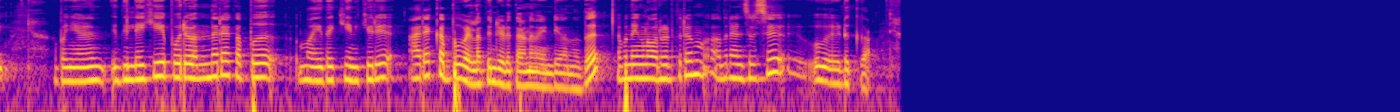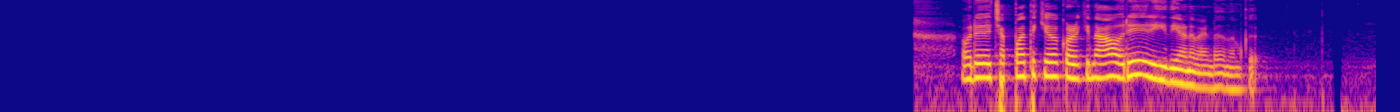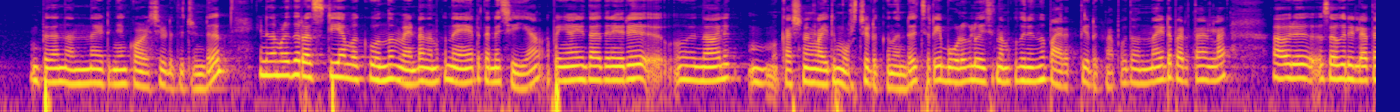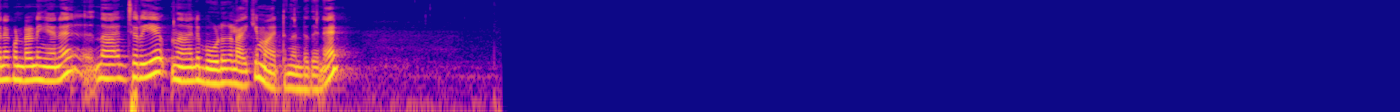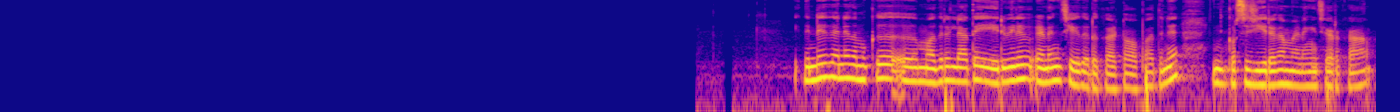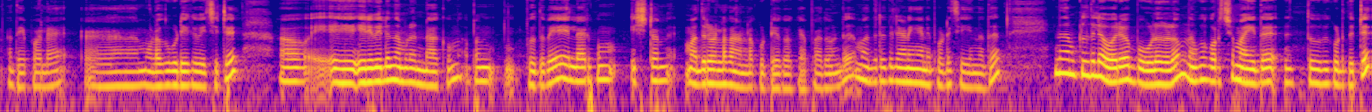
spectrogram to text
അപ്പോൾ ഞാൻ ഇതിലേക്ക് ഇപ്പോൾ ഒരു ഒന്നര കപ്പ് മൈദയ്ക്ക് എനിക്കൊരു അര കപ്പ് വെള്ളത്തിന്റെ അടുത്താണ് വേണ്ടി വന്നത്. അപ്പോൾ നിങ്ങൾ ഓരോരുത്തരും അതിനനുസരിച്ച് എടുക്കുക. ഒരു ചപ്പാത്തിക്കൊക്കെ കുഴയ്ക്കുന്ന ആ ഒരു രീതിയാണ് വേണ്ടത് നമുക്ക്. ഇപ്പോൾ ഞാൻ നന്നായിട്ട് ഞാൻ കുഴച്ചെടുത്തിട്ടുണ്ട്. ഇനി നമ്മളിത് റെസ്റ്റ് ചെയ്യാൻ വെക്കുകയൊന്നും വേണ്ട. നമുക്ക് നേരെ തന്നെ ചെയ്യാം. അപ്പോൾ ഞാൻ ഇത് അതിനെ ഒരു നാല് കഷ്ണങ്ങളായിട്ട് മുറിച്ചെടുക്കുന്നുണ്ട്. ചെറിയ ബോളുകൾ വെച്ച് നമുക്കിതിനൊന്ന് പരത്തിയെടുക്കണം. അപ്പോൾ ഇത് നന്നായിട്ട് പരത്താനുള്ള ആ ഒരു സൗകര്യം ഇല്ലാത്തതിനെ കൊണ്ടാണ് ഞാൻ ചെറിയ നാല് ബോളുകളാക്കി മാറ്റുന്നുണ്ട് ഇതിനെ. ഇതിന്റെ തന്നെ നമുക്ക് മധുരമില്ലാത്ത എരിവിൽ വേണമെങ്കിൽ ചെയ്തെടുക്കാം കേട്ടോ. അപ്പോൾ അതിന് കുറച്ച് ജീരകം വേണമെങ്കിൽ ചേർക്കാം. അതേപോലെ മുളക് പൊടിയൊക്കെ വെച്ചിട്ട് എരിവിലും നമ്മൾ ഉണ്ടാക്കും. അപ്പം പൊതുവേ എല്ലാവർക്കും ഇഷ്ടം മധുരമുള്ളതാണല്ലോ കുട്ടികൾക്കൊക്കെ. അപ്പോൾ അതുകൊണ്ട് മധുരത്തിലാണ് ഞാനിപ്പോൾ ഇവിടെ ചെയ്യുന്നത്. ഇനി നമുക്കിതിൽ ഓരോ ബോളുകളും നമുക്ക് കുറച്ച് മൈദ തൂവി കൊടുത്തിട്ട്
